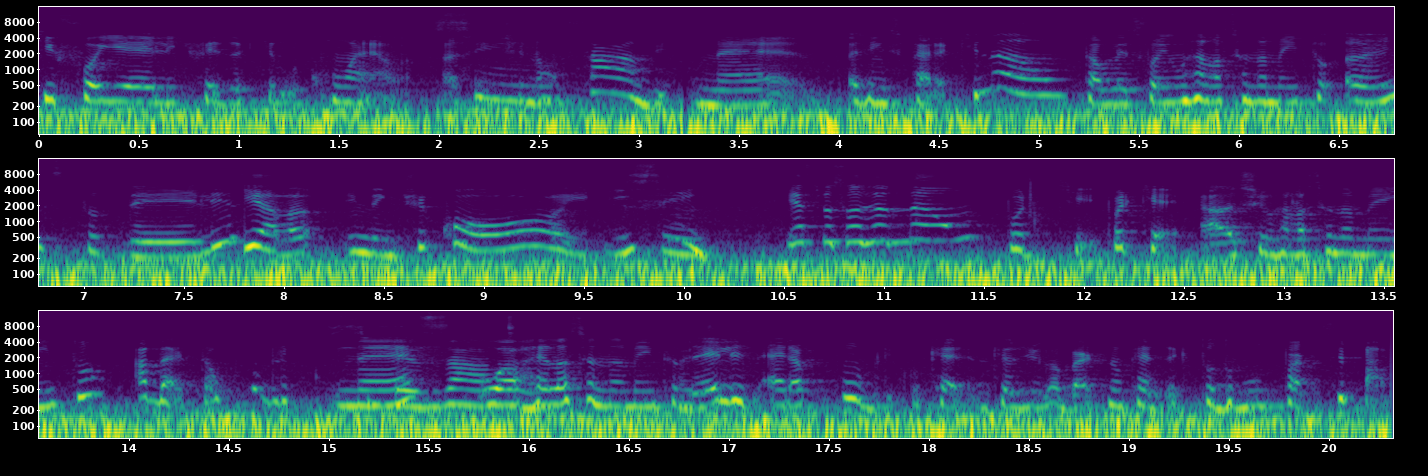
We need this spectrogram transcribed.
que foi ele que fez aquilo com ela. A Sim. gente não sabe, né? A gente espera que não. Talvez foi um relacionamento antes do deles e ela identificou, e, enfim. Sim. E as pessoas já não, por quê? Porque ela tinha um relacionamento aberto ao público, né? exato. O relacionamento deles era público, que, que eu digo aberto não quer dizer que todo mundo participava.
